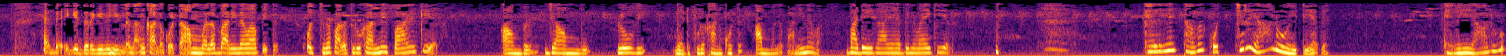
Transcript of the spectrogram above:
හැබැයි ගෙදර ගෙනහිල්ලා නම් කනකොට අම්මලා බනිනවා අපිට. ඔච්චර පළතුරු කන්න එපාය කියලා. අම්බ, ජම්බු, ලෝවි වැඩිපුර කනකොට අම්මලා බනිනවා. බඩේ ගාය හැදෙනවයි කියලා. කැලේ තව කොච්චර යාළුවෝ හිටියද? කැලේ යාළුවෝ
